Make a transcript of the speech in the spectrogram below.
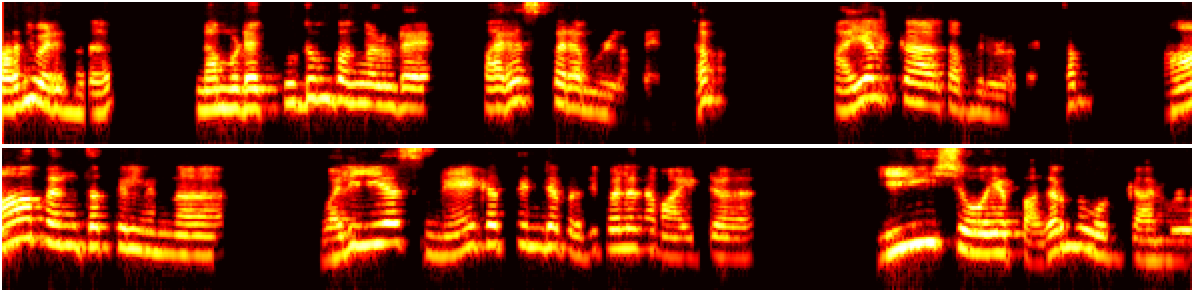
പറഞ്ഞു വരുന്നത് നമ്മുടെ കുടുംബങ്ങളുടെ പരസ്പരമുള്ള ബന്ധം അയൽക്കാർ തമ്മിലുള്ള ബന്ധം ആ ബന്ധത്തിൽ നിന്ന് വലിയ സ്നേഹത്തിന്റെ പ്രതിഫലനമായിട്ട് ഈശോയെ പകർന്നു കൊടുക്കാനുള്ള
